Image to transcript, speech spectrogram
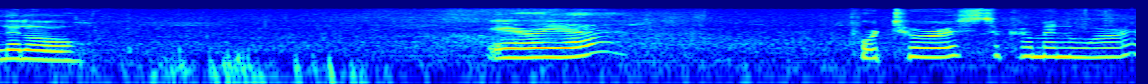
little area for tourists to come and watch.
